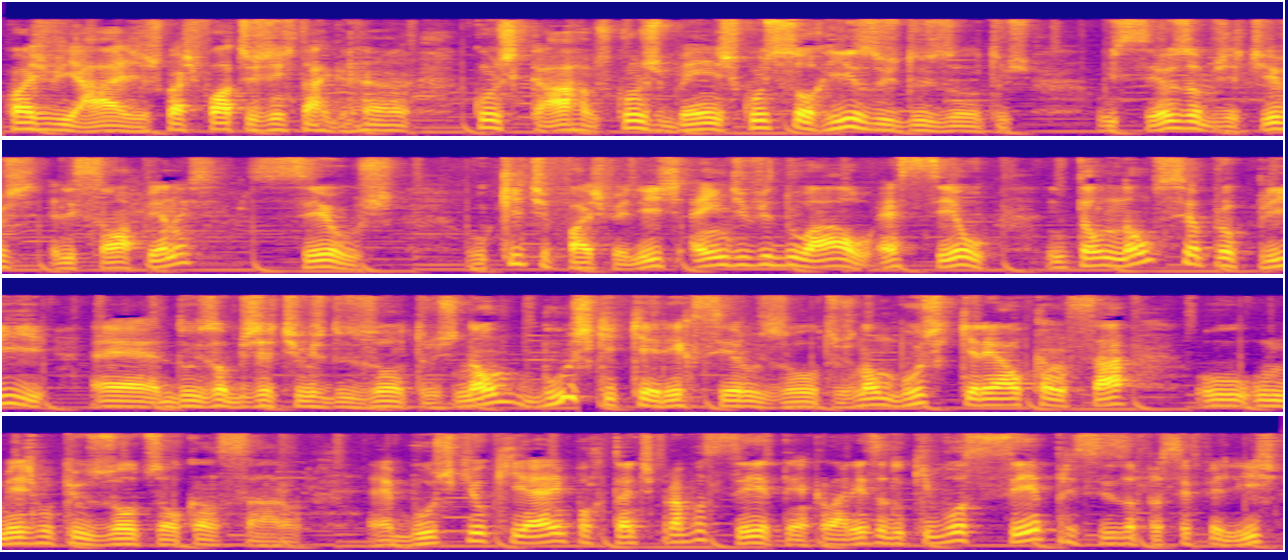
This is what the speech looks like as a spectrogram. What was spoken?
com as viagens, com as fotos de Instagram, com os carros, com os bens, com os sorrisos dos outros. Os seus objetivos, eles são apenas seus. O que te faz feliz é individual, é seu. Então não se aproprie é, dos objetivos dos outros. Não busque querer ser os outros. Não busque querer alcançar o, o mesmo que os outros alcançaram. É, busque o que é importante para você, tenha clareza do que você precisa para ser feliz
